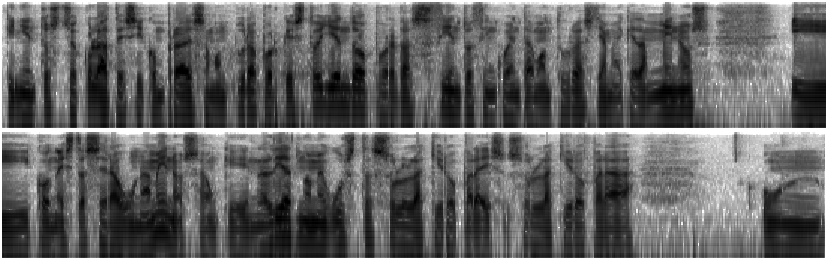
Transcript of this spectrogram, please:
500 chocolates y comprar esa montura porque estoy yendo por las 150 monturas, ya me quedan menos y con esta será una menos, aunque en realidad no me gusta, solo la quiero para eso, solo la quiero para un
